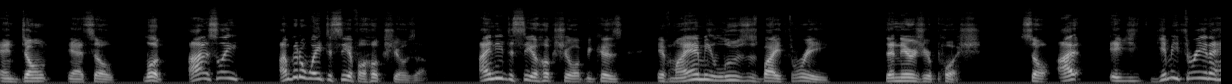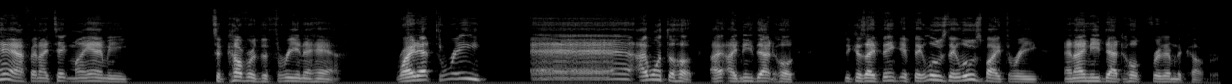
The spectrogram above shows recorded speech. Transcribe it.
and don't. Yeah. So look, honestly, I'm to wait to see if a hook shows up. I need to see a hook show up because if Miami loses by three, then there's your push. So I if you give me three and a half and I take Miami to cover the three and a half. Right at three, eh, I want the hook. I, I need that hook because I think if they lose, they lose by three, and I need that hook for them to cover.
